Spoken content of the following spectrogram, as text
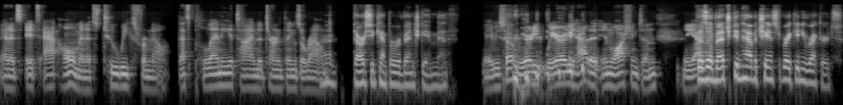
and it's it's at home, and it's two weeks from now. That's plenty of time to turn things around. Uh, Darcy Kuemper revenge game, man. Maybe so. We already we already had it in Washington. Yeah, Does Ovechkin have a chance to break any records?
